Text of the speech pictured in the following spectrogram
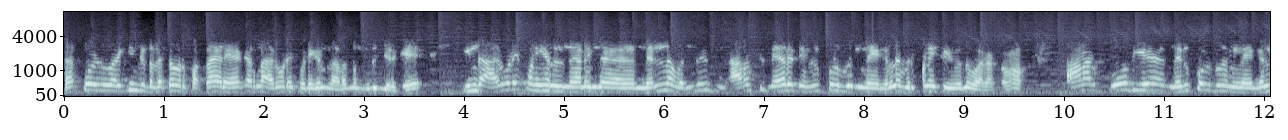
தற்பொழுது வரைக்கும் கிட்டத்தட்ட ஒரு பத்தாயிரம் ஏக்கர்ல அறுவடை பணிகள் நடந்து முடிஞ்சிருக்கு. இந்த அறுவடை பணிகள் நடந்த நெல்லை வந்து அரசு நேரடி நெல் கொள்முதல் நிலையங்கள்ல விற்பனை செய்வது வழக்கம். ஆனால் போதிய நெல் கொள்முதல் நிலையங்கள்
